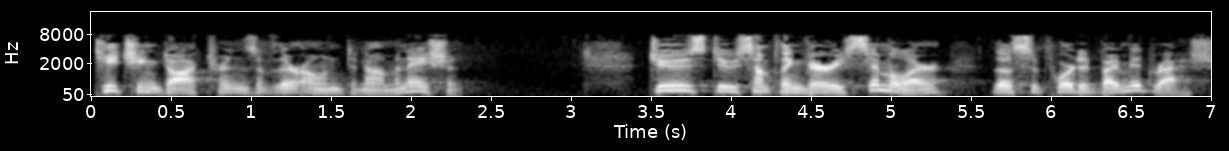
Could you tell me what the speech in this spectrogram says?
teaching doctrines of their own denomination. Jews do something very similar, though supported by Midrash.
